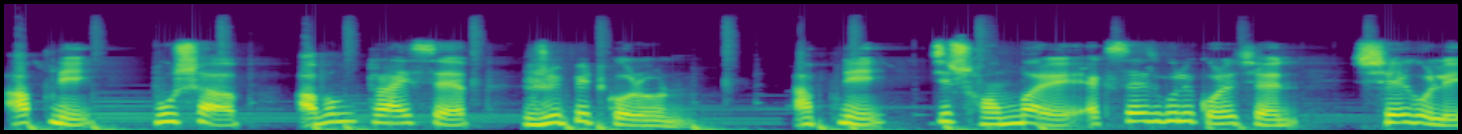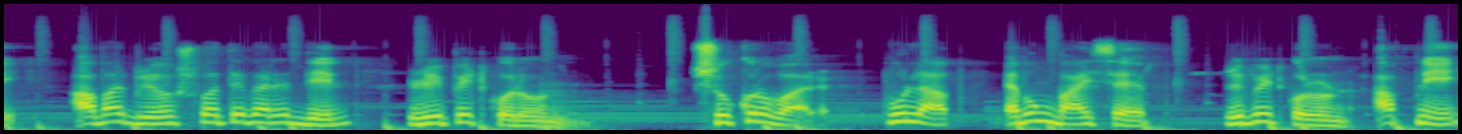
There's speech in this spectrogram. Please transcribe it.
আপনি পুশ আপ এবং ট্রাইসেপ রিপিট করুন। আপনি যে সোমবারে এক্সারসাইজগুলি করেছেন, সেগুলি আবার বৃহস্পতিবারের দিন রিপিট করুন। শুক্রবার পুল আপ এবং বাইসেপ রিপিট করুন। আপনি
